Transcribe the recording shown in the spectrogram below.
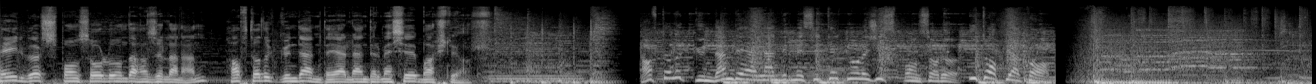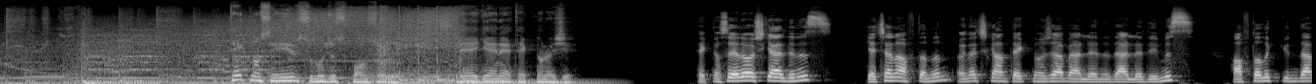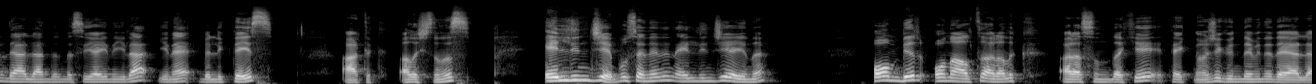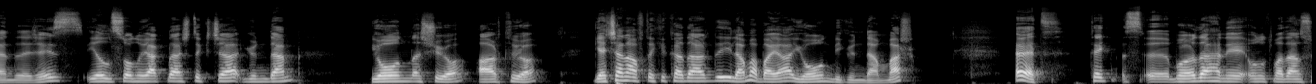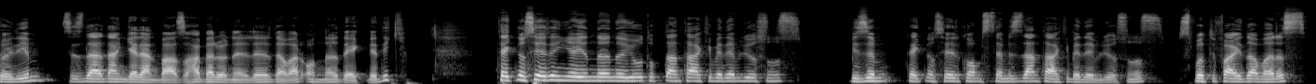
Tailverse sponsorluğunda hazırlanan Haftalık Gündem Değerlendirmesi başlıyor. Haftalık gündem değerlendirmesi teknoloji sponsoru itopya.com Tekno Seyir sunucu sponsoru DGN Teknoloji Teknoseyir'e hoş geldiniz. Geçen haftanın öne çıkan teknoloji haberlerini derlediğimiz haftalık gündem değerlendirmesi yayınıyla yine birlikteyiz. Artık alıştınız. 50. bu senenin 50. yayını 11-16 Aralık arasındaki teknoloji gündemini değerlendireceğiz. Yıl sonu yaklaştıkça gündem yoğunlaşıyor, artıyor. Geçen haftaki kadar değil ama bayağı yoğun bir gündem var. Evet, tek, e, bu arada hani unutmadan söyleyeyim, sizlerden gelen bazı haber önerileri de var, onları da ekledik. Teknoseyir'in yayınlarını YouTube'dan takip edebiliyorsunuz. Bizim teknoseyir.com sitemizden takip edebiliyorsunuz. Spotify'da varız.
